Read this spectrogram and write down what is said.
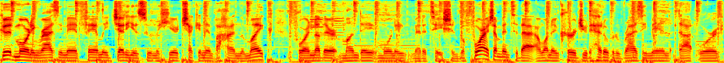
Good morning, Rising Man family. Jeddy Azuma here, checking in behind the mic for another Monday morning meditation. Before I jump into that, I want to encourage you to head over to risingman.org.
